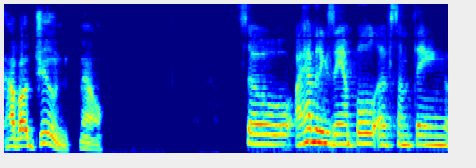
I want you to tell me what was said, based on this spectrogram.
how about June now? So I have an example of something.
